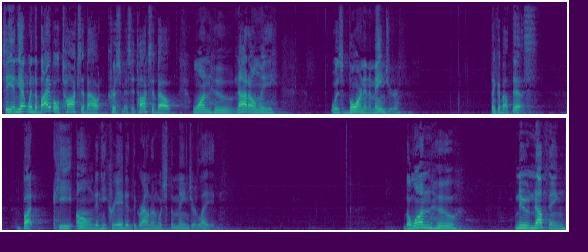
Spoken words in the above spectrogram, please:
See, and yet when the Bible talks about Christmas, it talks about one who not only was born in a manger, Think about this. But he owned and he created the ground on which the manger laid. The one who knew nothing,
